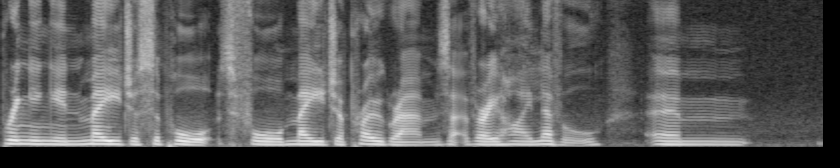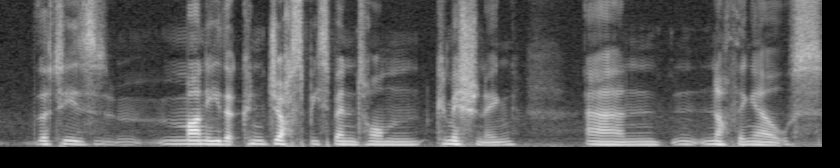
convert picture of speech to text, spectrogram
bringing in major support for major programs at a very high level. Um, that is money that can just be spent on commissioning and nothing else.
